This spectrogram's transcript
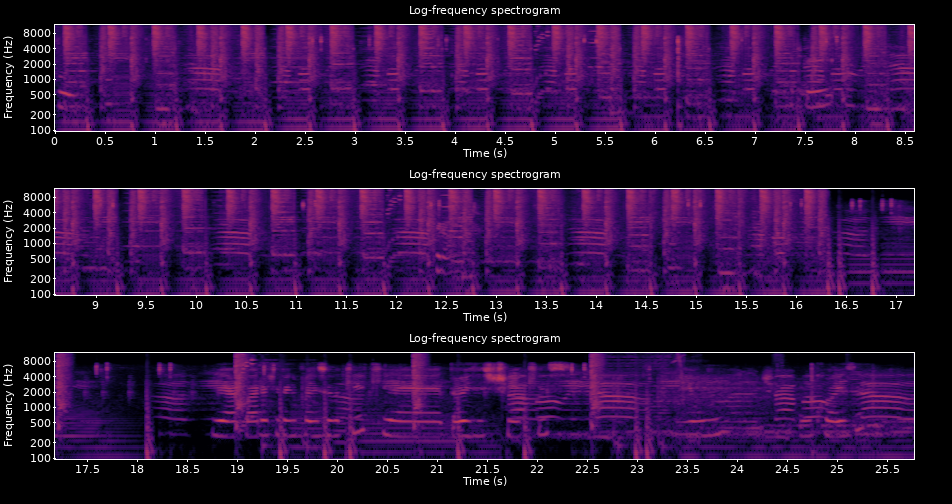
Foi. E agora gente tem que fazer isso daqui, que é dois sticks e um, um coisa.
